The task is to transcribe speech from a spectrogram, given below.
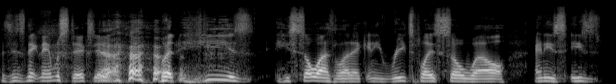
his nickname was Sticks. Yeah. yeah, but he is he's so athletic and he reads plays so well and he's he's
